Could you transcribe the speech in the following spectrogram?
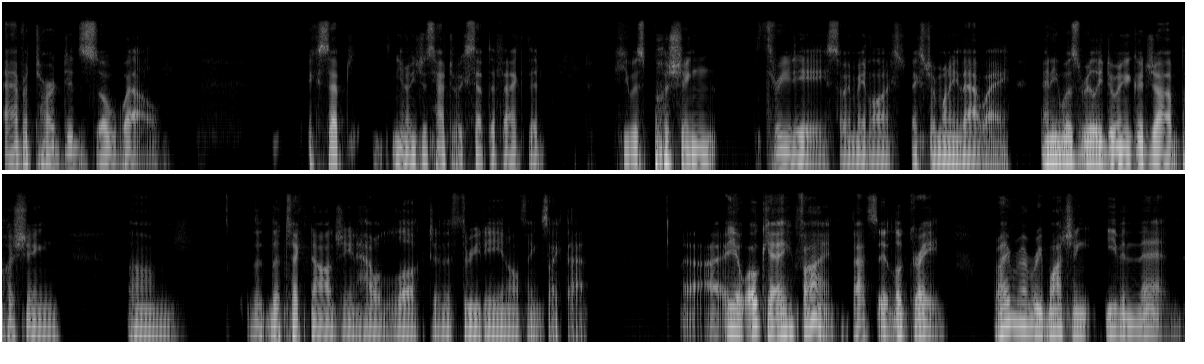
Avatar did so well, except, you know, you just have to accept the fact that he was pushing 3D. So he made a lot of extra money that way. And he was really doing a good job pushing um, the, the technology and how it looked and the 3D and all things like that. Uh, you know, okay, fine. That's it looked great. But I remember watching even then,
